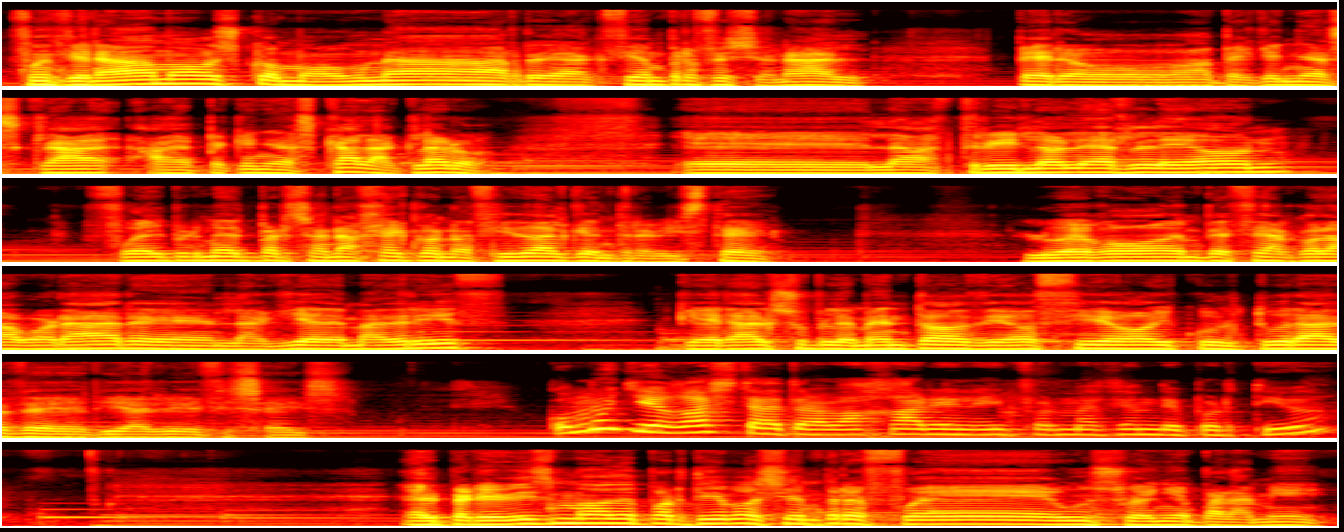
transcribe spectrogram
Funcionábamos como una redacción profesional, pero a pequeña, a pequeña escala, claro. Eh, la actriz Loler León fue el primer personaje conocido al que entrevisté. Luego empecé a colaborar en La Guía de Madrid, que era el suplemento de ocio y cultura de Diario 16. ¿Cómo llegaste a trabajar en la información deportiva? El periodismo deportivo siempre fue un sueño para mí,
